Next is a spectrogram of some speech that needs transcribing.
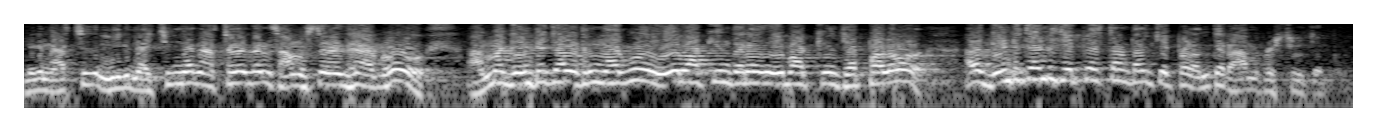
మీకు నచ్చదు మీకు నచ్చిందని నచ్చలేదని సమస్య లేదు నాకు. అమ్మ గెంటించాలంటుంది నాకు ఏ వాక్యం తర్వాత ఏ వాక్యం చెప్పాలో అలా గెంటించండి చెప్పేస్తా ఉంటాను చెప్పాడు. అంతే రామకృష్ణుడు చెప్పాడు.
